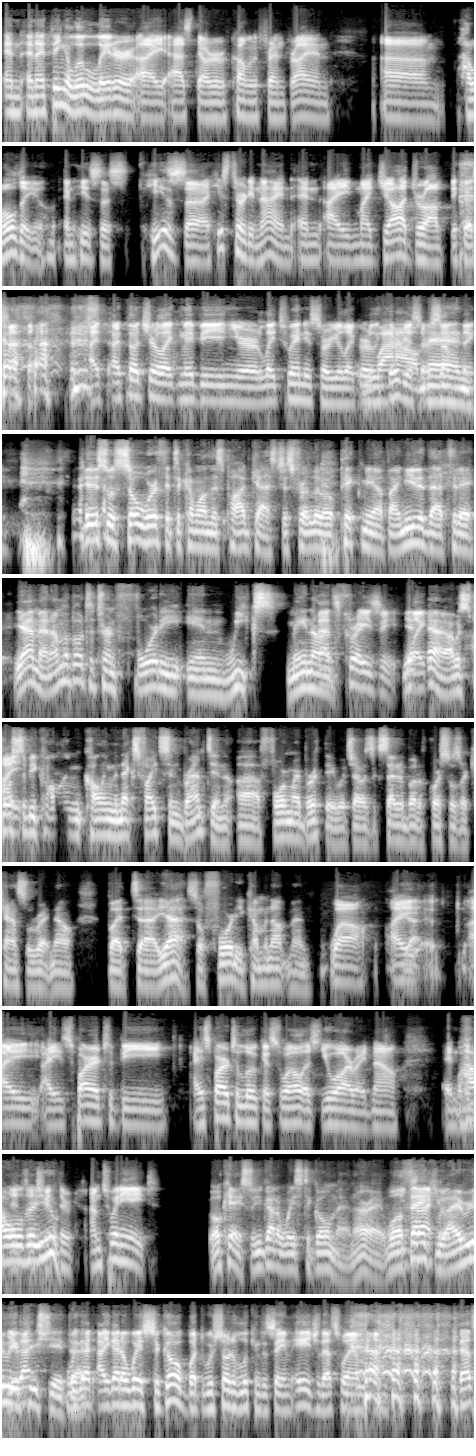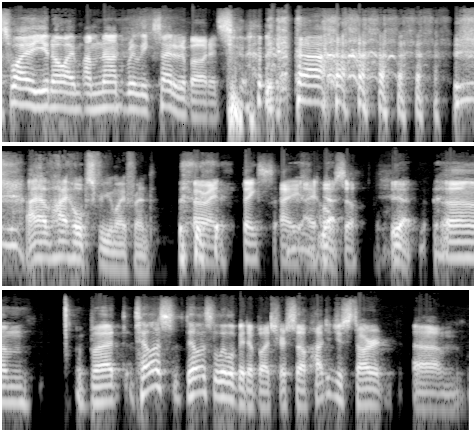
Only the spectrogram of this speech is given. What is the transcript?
And and I think a little later, I asked our common friend Ryan um, how old are you? And he says, he's, uh, he's 39. And I, my jaw dropped because I, thought, I, I, thought you're like maybe in your late 20s or you're like early wow, 30s or man. something. This was so worth it to come on this podcast just for a little pick me up. I needed that today. Yeah, man, I'm about to turn 40 in weeks. May not. That's crazy. Yeah, like, yeah I was supposed I, to be calling calling the next fights in Brampton uh, for my birthday, which I was excited about. Of course, those are canceled right now. But uh, yeah, so 40 coming up, man. Wow. I yeah. I I aspire to be I aspire to look as well as you are right now. And well, how and, old are you? I'm 28. Okay, so you got a ways to go, man. All right. Well, exactly. thank you. I really got, appreciate that. We got, I got a ways to go, but we're sort of looking the same age. That's why I'm. I'm that's why you know I'm. I'm not really excited about it. I have high hopes for you, my friend. All right. Thanks. I, I hope yeah. so. Yeah. Um, but tell us tell us a little bit about yourself. How did you start um,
